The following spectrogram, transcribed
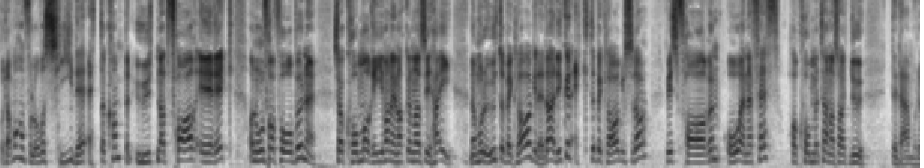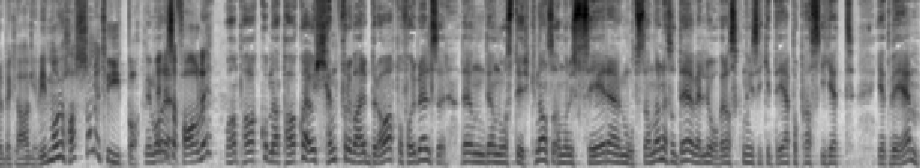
Og Da må han få lov å si det etter kampen, uten at far Erik og noen fra forbundet skal komme og rive han i nakken og si hei, nå må du ut og beklage det. Da er det ikke en ekte beklagelse, da. Hvis faren og NFF har kommet til han og sagt du, det der må du beklage. Vi må jo ha sånne typer. er det, så farlig? Og han Paco, men Paco er jo kjent for å være bra på forberedelser. Det er, det er noe av styrkene hans å analysere motstanderne. Så det er veldig overraskende hvis ikke det er på plass i et, i et VM.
